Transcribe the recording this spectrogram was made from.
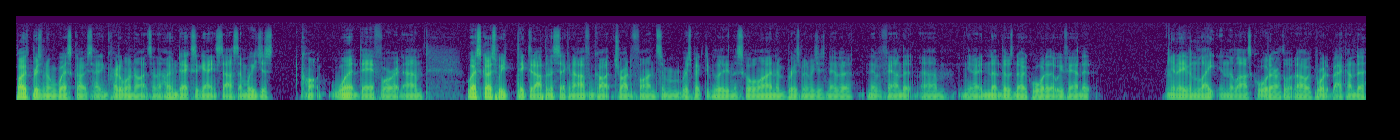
both Brisbane and West Coast had incredible nights on the home decks against us, and we just weren't there for it. Um, West Coast, we picked it up in the second half and tried to find some respectability in the scoreline, and Brisbane, we just never never found it. Um, you know, no, there was no quarter that we found it you know, even late in the last quarter, I thought, oh, we brought it back under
